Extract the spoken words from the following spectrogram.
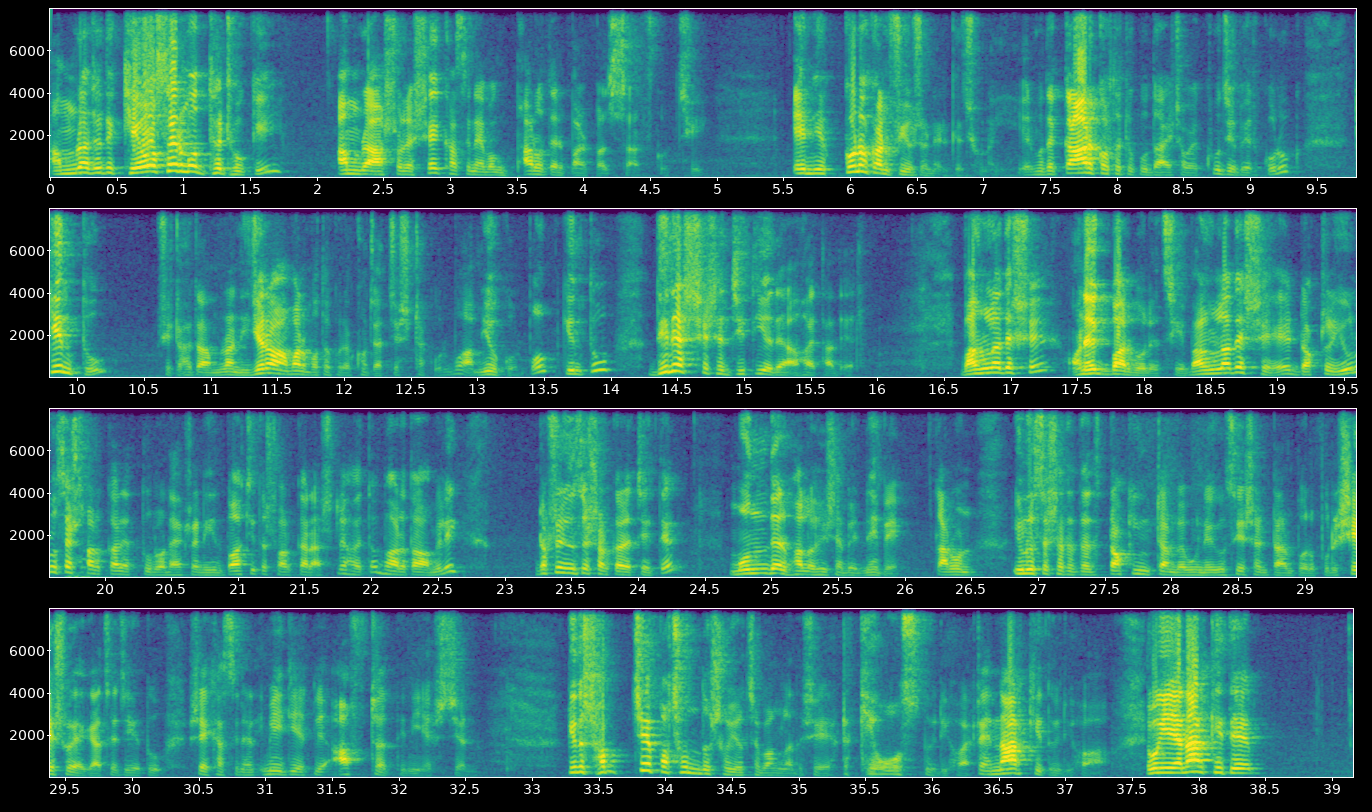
আমরা যদি কেওসের মধ্যে ঢুকি, আমরা আসলে শেখ হাসিনা এবং ভারতের পারপাস সার্ভ করছি। এ নিয়ে কোনো কনফিউশনের কিছু নাই। এর মধ্যে কার কতটুকু দায় সবাই খুঁজে বের করুক। কিন্তু সেটা হয়তো আমরা নিজেরাও আমার মতো করে খোঁজার চেষ্টা করব, আমিও করব। কিন্তু দিনের শেষে জিতিয়ে দেওয়া হয় তাদের। বাংলাদেশে অনেকবার বলেছি, বাংলাদেশে ডক্টর ইউনুসের সরকারের তুলনায় একটা নির্বাচিত সরকার আসলে হয়তো ভারত আওয়ামী লীগ, ডক্টর ইউনুসের সরকারের চাইতে মন্দের ভালো হিসাবে নেবে। কারণ ইউনুসের সাথে তাদের টকিং টার্ম এবং নেগোসিয়েশন টার্ম পুরোপুরি শেষ হয়ে গেছে, যেহেতু শেখ হাসিনার ইমিডিয়েটলি আফটার তিনি এসছেন। কিন্তু সবচেয়ে পছন্দসই হচ্ছে বাংলাদেশে একটা কেওস তৈরি হয় একটা এনার্কি তৈরি হওয়া। এবং এই এনার্কিতে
